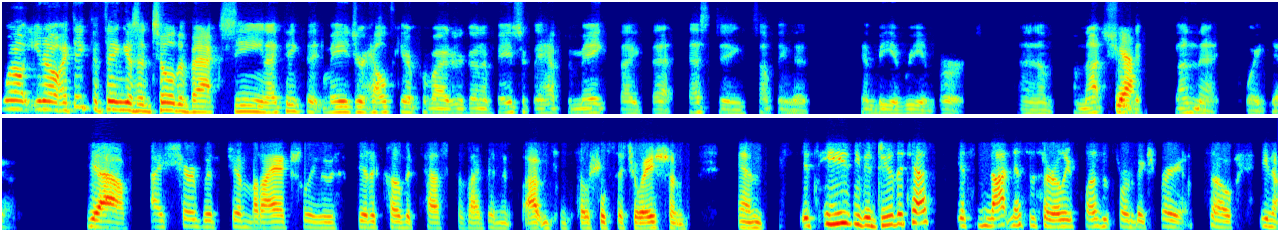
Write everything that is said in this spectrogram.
Well, you know, I think the thing is until the vaccine, I think that major healthcare providers are going to basically have to make like that testing something that can be reimbursed. And I'm, I'm not sure Yeah. they've done that quite yet. Yeah, I shared with Jim, but I actually did a COVID test because I've been out in some social situations, and it's easy to do the test. It's not necessarily a pleasant sort of experience. So, you know,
